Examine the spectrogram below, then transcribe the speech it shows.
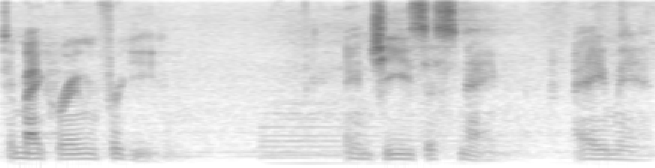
to make room for you. In Jesus' name, amen.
